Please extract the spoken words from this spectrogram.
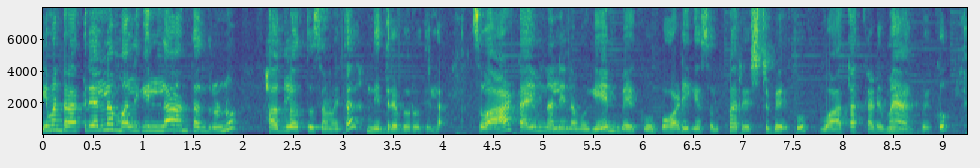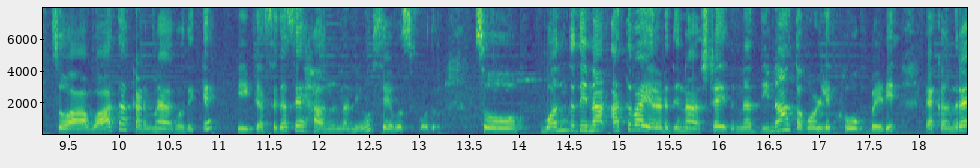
ಈವನ್ ರಾತ್ರಿ ಎಲ್ಲ ಮಲಗಿಲ್ಲ ಅಂತಂದ್ರೂ ಹಗಲೊತ್ತು ಸಮೇತ ನಿದ್ರೆ ಬರೋದಿಲ್ಲ. ಸೊ ಆ ಟೈಮ್ನಲ್ಲಿ ನಮಗೇನು ಬೇಕು? ಬಾಡಿಗೆ ಸ್ವಲ್ಪ ರೆಸ್ಟ್ ಬೇಕು, ವಾತ ಕಡಿಮೆ ಆಗಬೇಕು. ಸೊ ಆ ವಾತ ಕಡಿಮೆ ಆಗೋದಕ್ಕೆ ಈ ಗಸಗಸೆ ಹಾಲನ್ನು ನೀವು ಸೇವಿಸ್ಬೋದು. ಸೊ ಒಂದು ದಿನ ಅಥವಾ ಎರಡು ದಿನ ಅಷ್ಟೇ ಇದನ್ನು ದಿನ ತಗೊಳ್ಲಿಕ್ಕೆ ಹೋಗಬೇಡಿ. ಯಾಕಂದರೆ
